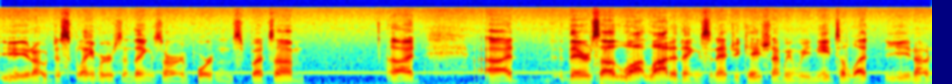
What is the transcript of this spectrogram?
you know, disclaimers and things are important, but um, uh, uh, there's a lot, lot of things in education. I mean, we need to let, you know,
